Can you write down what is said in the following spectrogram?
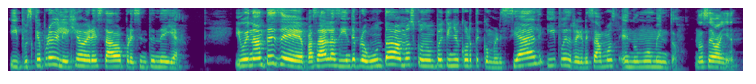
y pues qué privilegio haber estado presente en ella. Y bueno, antes de pasar a la siguiente pregunta, vamos con un pequeño corte comercial y pues regresamos en un momento. No se vayan.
